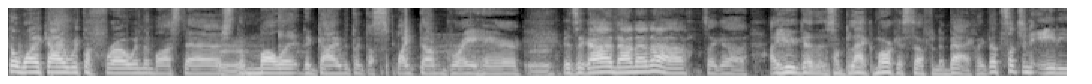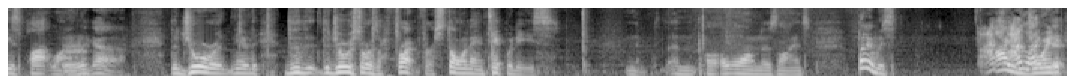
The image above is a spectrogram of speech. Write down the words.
the white guy with the fro and the mustache the mullet the guy with like the spiked up gray hair. It's like ah no no no it's like uh i hear you got there's some black market stuff in the back. Like that's such an 80s plot line. Like uh the jewelry you know the, the, the jewelry store is a front for stolen antiquities and, along those lines but it was I liked enjoyed it.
